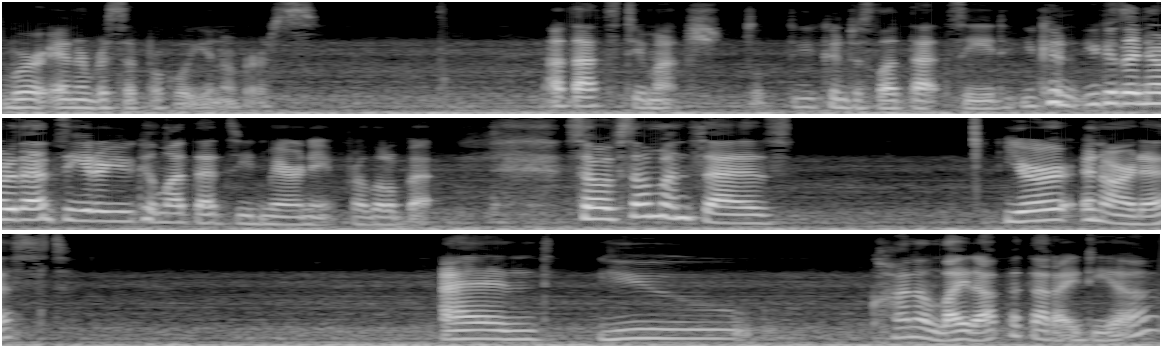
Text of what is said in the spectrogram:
we're in a reciprocal universe. Now that's too much. You can just let that seed. You can you can say no to that seed, or you can let that seed marinate for a little bit. So if someone says you're an artist and you kind of light up at that idea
